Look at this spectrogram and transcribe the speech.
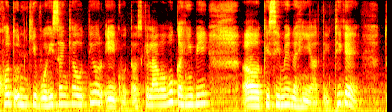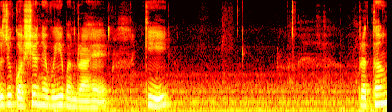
खुद उनकी वही संख्या होती है और एक होता है। उसके अलावा वो कहीं भी आ, किसी में नहीं आती ठीक है? तो जो क्वेश्चन है वो ये बन रहा है कि प्रथम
